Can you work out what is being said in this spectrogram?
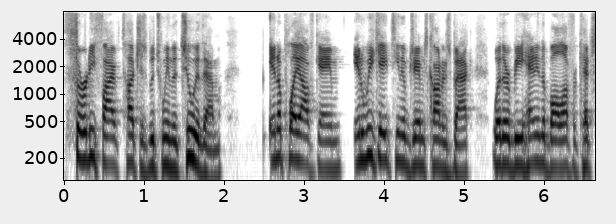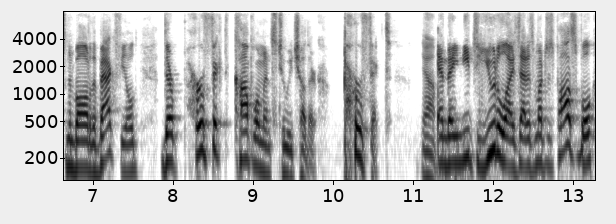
35 touches between the two of them in a playoff game in week 18 of James Conner's back, whether it be handing the ball off or catching the ball to the backfield. They're perfect complements to each other. Perfect. Yeah. And they need to utilize that as much as possible,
